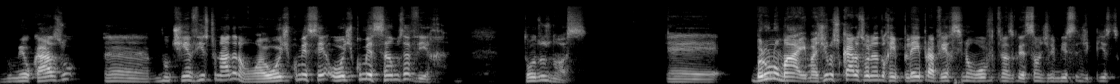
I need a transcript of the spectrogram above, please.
no meu caso, uh, não tinha visto nada, não. Hoje, comecei, hoje começamos a ver. Todos nós. É, Bruno Maia, imagina os caras olhando o replay para ver se não houve transgressão de limite de pista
